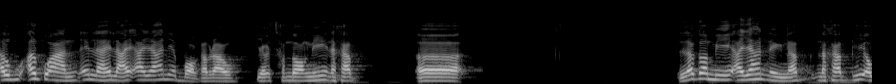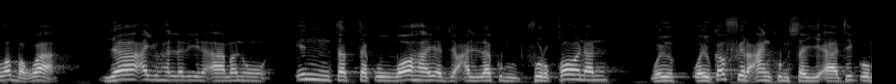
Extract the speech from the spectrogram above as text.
อัลกุรอานในหลายๆอายะเนี่ยบอกกับเราเกี่ยวกับทำนองนี้นะครับเอ่อแล้วก็มีอายะหนึ่งนะนะครับที่อัลลอฮ์บอกว่ายาอายุฮัลลดีนอามานูอินตัตตะกุลลอฮะยะจัลละกุมฟุรกานันวยุกัฟฟิรอันกุมไซยอาติกุม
